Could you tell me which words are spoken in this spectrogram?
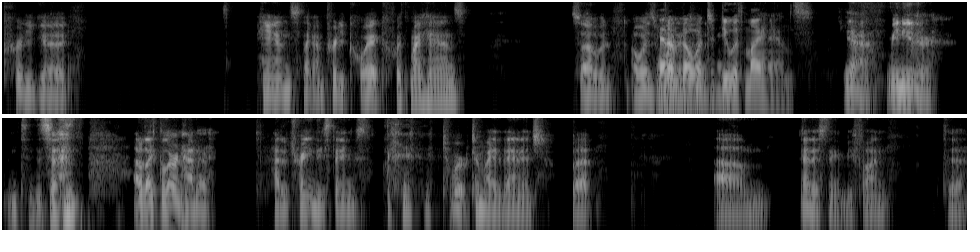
pretty good hands. Like I'm pretty quick with my hands, so I would always. I don't know what to do with my hands. Yeah, me neither. So I would like to learn how to how to train these things to work to my advantage. But um, I just think it'd be fun to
